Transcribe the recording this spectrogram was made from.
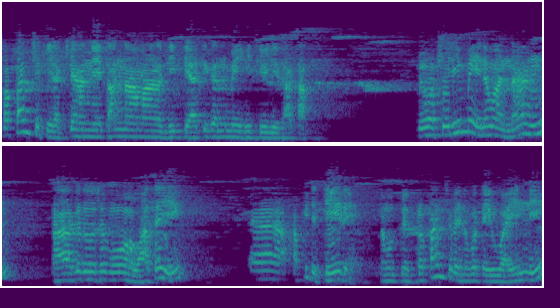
පපංච කියලා කියන්නේ තණ්හාමාන දිට්ඨිය ඇති කරන මේ හිතවිලි රටක්. මේවා කෙලින්ම එනවනම් රාග දෝෂ මොහ වශයෙන් අපිට තේරෙනවා. නමුත් මේ ප්‍රපංච වෙනකොට ඒවා එන්නේ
